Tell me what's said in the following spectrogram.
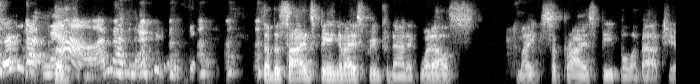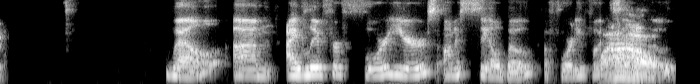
Serve it up now. I'm having after Thanksgiving. So besides being an ice cream fanatic, what else might surprise people about you? Well, um, I've lived for four years on a sailboat, a 40 foot Wow. sailboat.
